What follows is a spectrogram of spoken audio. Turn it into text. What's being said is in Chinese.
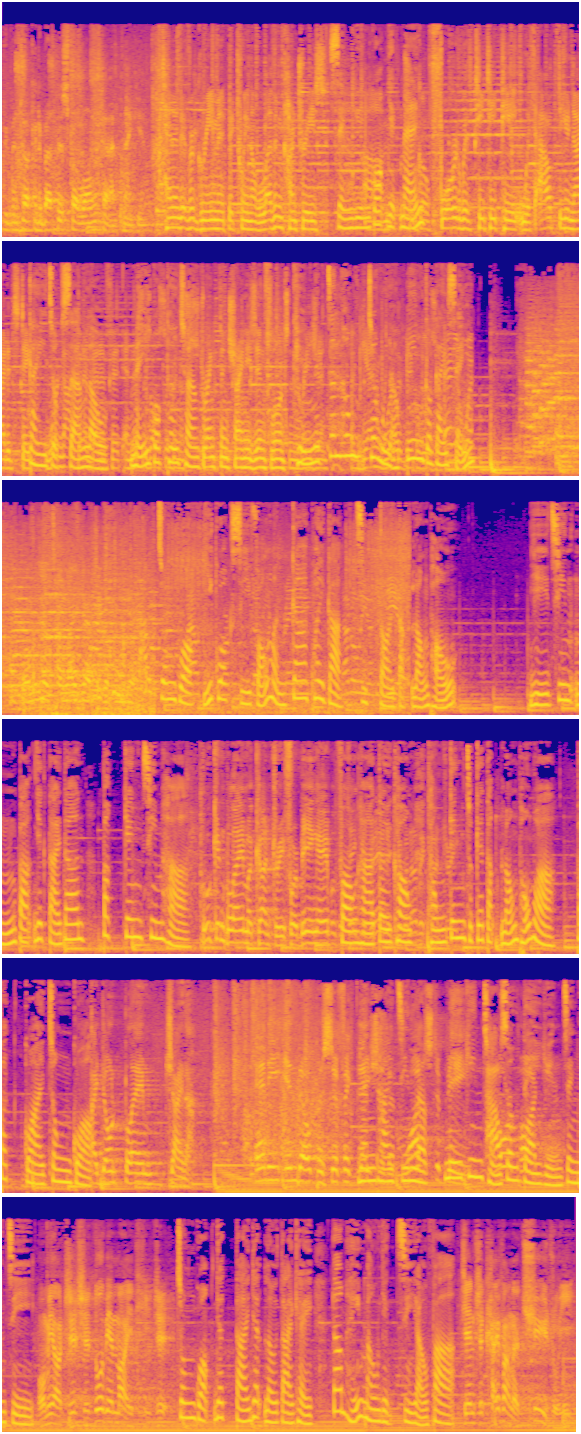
成員國譯名，繼續上路，美國退出，權力真空將會由邊個繼承？中國以國事訪問加規格接待特朗普。二千五百亿大单，北京签下，放下对抗同惊俗嘅特朗普话，不怪中国。印太战略未见重塑地缘政治。中国一带一路大旗担起贸易自由化。坚持开放的区域主义。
